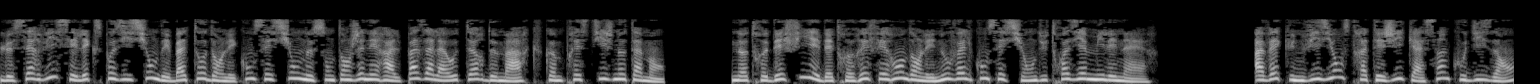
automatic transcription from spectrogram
Le service et l'exposition des bateaux dans les concessions ne sont en général pas à la hauteur de marques comme Prestige notamment. Notre défi est d'être référent dans les nouvelles concessions du troisième millénaire. Avec une vision stratégique à 5 ou 10 ans,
